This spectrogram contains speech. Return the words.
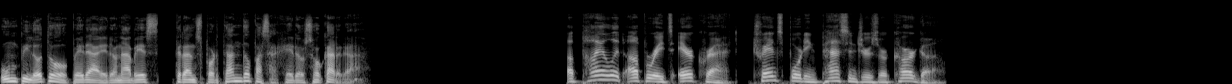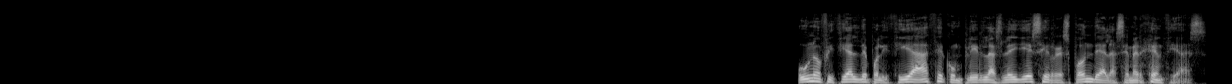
Un piloto opera aeronaves, transportando pasajeros o carga. A pilot operates aircraft, transporting passengers or cargo. Un oficial de policía hace cumplir las leyes y responde a las emergencias.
